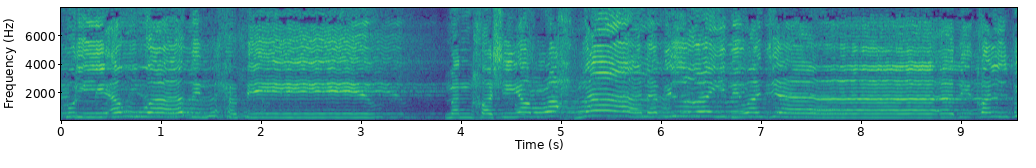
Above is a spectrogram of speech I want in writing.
لكل أواب حفيظ. من خشي الرحمن بالغيب وجاء بقلب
